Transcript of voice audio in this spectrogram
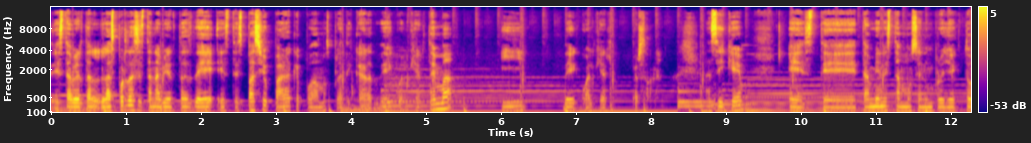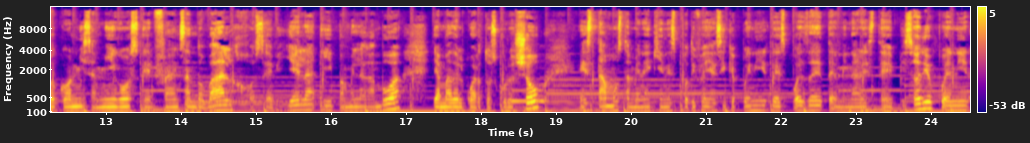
está abierta, las puertas están abiertas de este espacio para que podamos platicar de cualquier tema y de cualquier persona. Así que este, también estamos en un proyecto con mis amigos el Frank Sandoval, José Villela y Pamela Gamboa llamado El Cuarto Oscuro Show. Estamos también aquí en Spotify, así que pueden ir después de terminar este episodio, pueden ir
